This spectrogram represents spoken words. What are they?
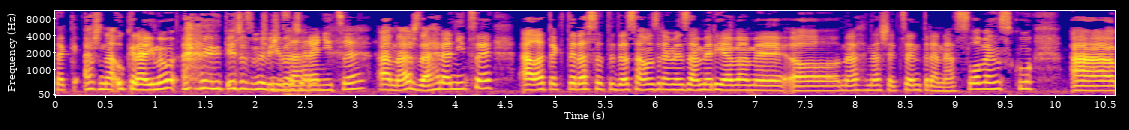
tak až na Ukrajinu, keďže sme Čiže vyvážali. za hranice? Áno, až za hranice, ale tak teraz sa teda samozrejme zameriavame o, na naše centra na Slovensku a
